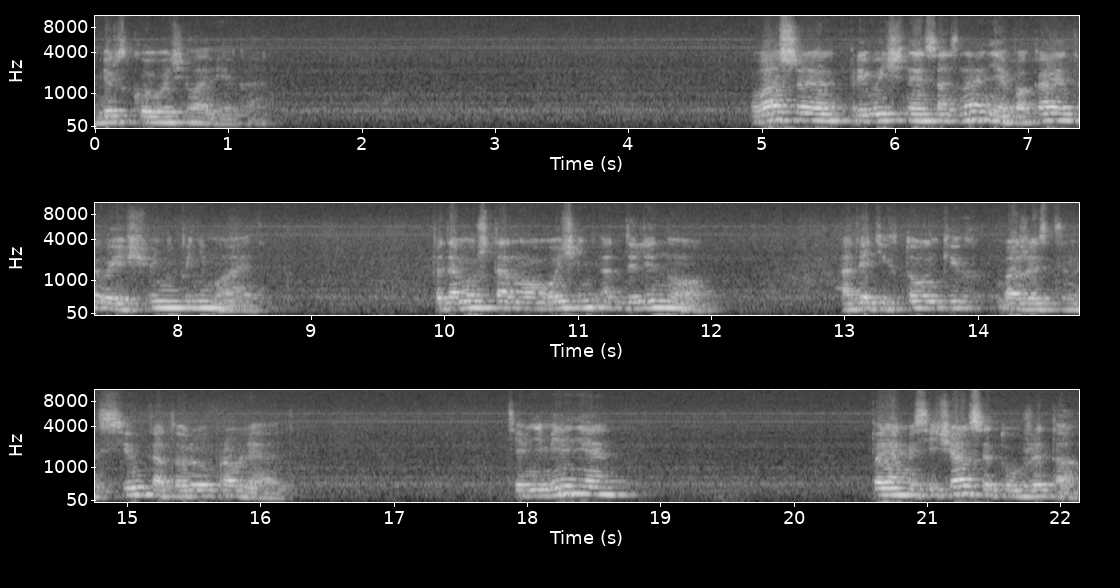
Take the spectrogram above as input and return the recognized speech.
мирского человека. Ваше привычное сознание пока этого еще не понимает, потому что оно очень отдалено от этих тонких божественных сил, которые управляют. Тем не менее, прямо сейчас это уже так.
